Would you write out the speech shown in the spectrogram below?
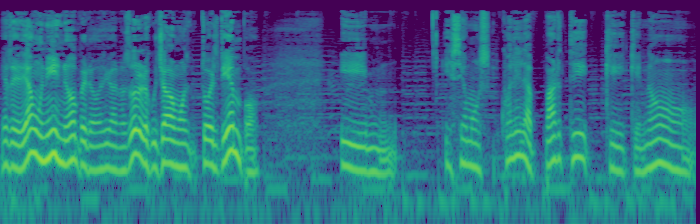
en realidad Muniz, ¿no? Pero diga, nosotros lo escuchábamos todo el tiempo. Y, decíamos, ¿cuál es la parte que, que no,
